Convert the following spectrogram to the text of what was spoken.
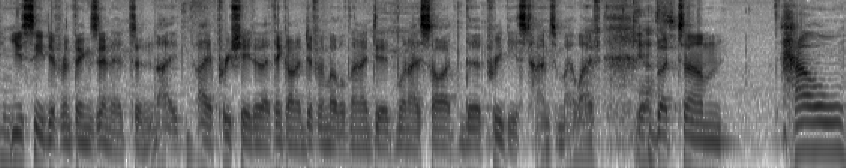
you see different things in it, and I I appreciate it. I think on a different level than I did when I saw it the previous times in my life. Yes. But um, how.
